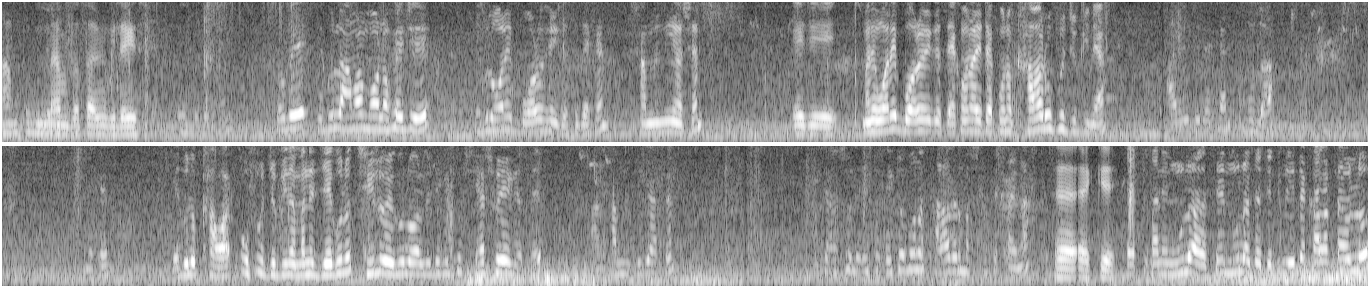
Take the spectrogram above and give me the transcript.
নাম তো নামটা তো আমি ভুলে গেছি। তবে এগুলো আমার মনে হয় যে এগুলো অনেক বড় হয়ে গেছে দেখেন? সামনে নিয়ে আসেন। এই যে মানে অনেক বড় হয়ে গেছে। এখন আর এটা কোনো খাওয়ার উপযোগী না। আর এই যে দেখেন মূলা। দেখেন? এগুলো খাওয়ার উপযোগী না। মানে যেগুলো ছিল এগুলো অলরেডি কিন্তু শেষ হয়ে গেছে। আর সামনের দিকে আসেন। এটা আসলে এটা- এটা মনে সালাদের মাছ সাথে খায় না? হ্যাঁ একে। মানে মূলা আছে মূলা জাতীয়। কিন্তু এটা কালারটা হলো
